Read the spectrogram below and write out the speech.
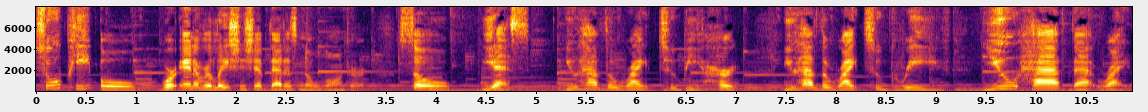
Two people were in a relationship that is no longer. So Yes, you have the right to be hurt. You have the right to grieve. You have that right.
